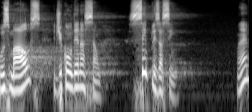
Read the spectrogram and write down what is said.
os maus de condenação. Simples assim. É?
